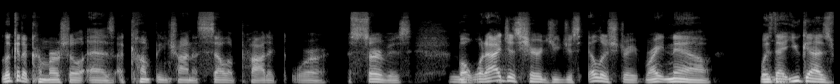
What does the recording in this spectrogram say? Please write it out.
look at a commercial as a company trying to sell a product or a service. But what I just heard you just illustrate right now was that you guys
